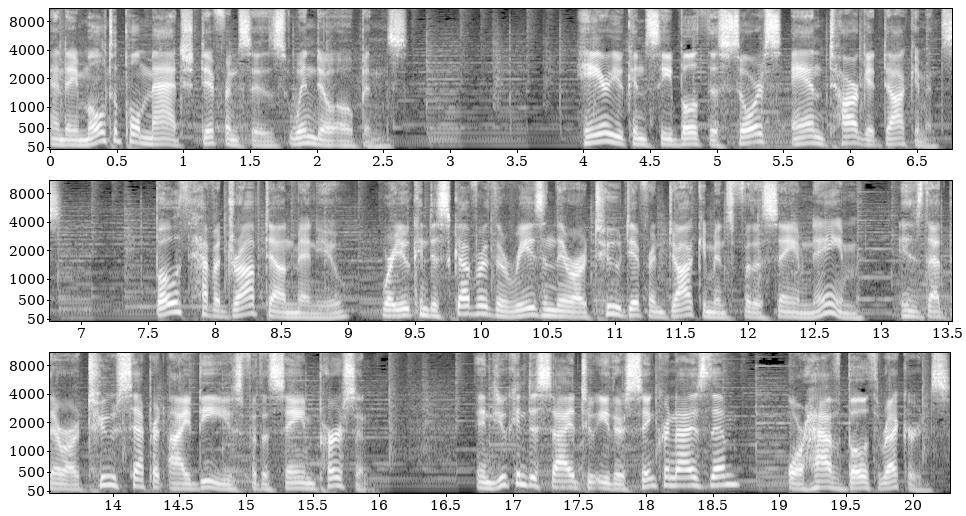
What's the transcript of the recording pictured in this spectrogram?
and a Multiple Match Differences window opens. Here you can see both the source and target documents. Both have a drop-down menu where you can discover the reason there are two different documents for the same name is that there are two separate IDs for the same person. And you can decide to either synchronize them or have both records.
